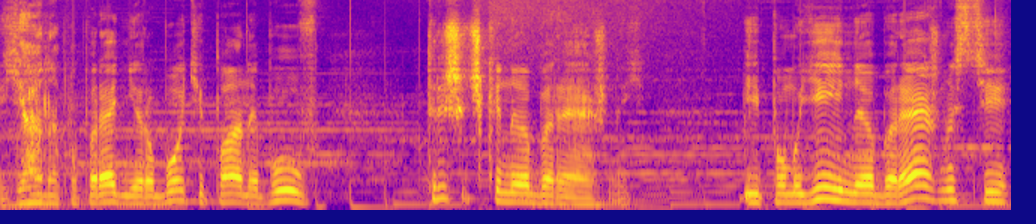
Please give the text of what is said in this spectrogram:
Я на попередній роботі, пане, був трішечки необережний. І по моїй необережності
